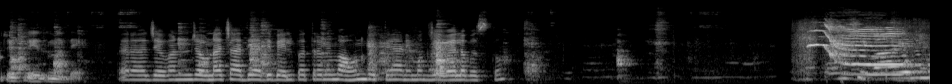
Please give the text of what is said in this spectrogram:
फ्रीजमध्ये तर जेवण जेवणाच्या आधी आधी बेलपत्र मी वाहून घेते आणि मग जेवायला बसतो ओम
